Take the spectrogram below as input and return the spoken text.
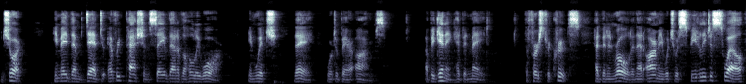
In short, he made them dead to every passion save that of the holy war, in which they were to bear arms. A beginning had been made. The first recruits had been enrolled in that army which was speedily to swell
